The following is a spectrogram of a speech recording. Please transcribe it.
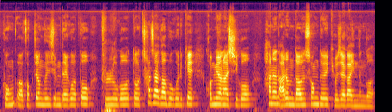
공- 어, 걱정 근심되고 또 부르고 또 찾아가 보고 이렇게 권면하시고 하는 아름다운 성도의 교제가 있는 것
